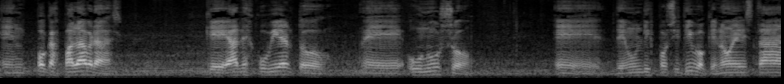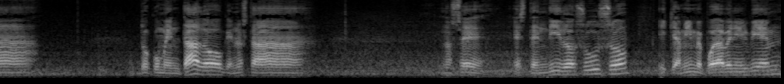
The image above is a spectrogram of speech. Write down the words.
en pocas palabras que ha descubierto eh, un uso de un dispositivo que no está documentado, que no está, no sé, extendido su uso, y que a mí me pueda venir bien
